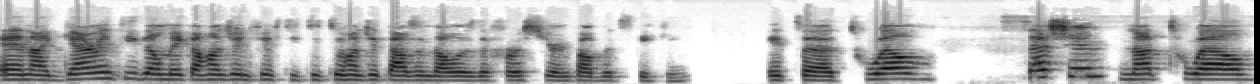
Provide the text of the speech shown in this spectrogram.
and I guarantee they'll make 150 to 200 thousand dollars the first year in public speaking. It's a 12 session, not 12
